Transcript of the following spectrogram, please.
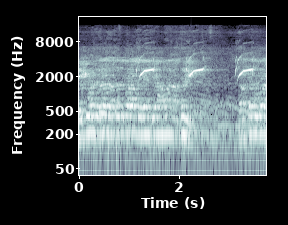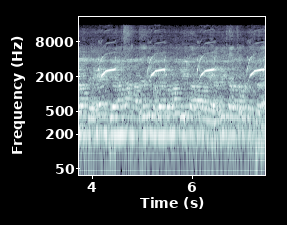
एक वर त्याला संत तुकाराम देहन जय हनुमान नागरी संत तुकाराम देहन जय हनुमान नागरी मैदान क्रमांक एक चा नाव आहे हळदी त्याला ताबडतोब करा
